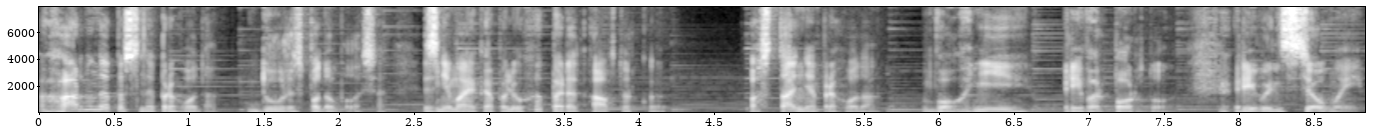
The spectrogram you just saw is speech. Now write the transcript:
Гарно написана пригода, дуже сподобалася. Знімає капелюха перед авторкою. Остання пригода вогні Ріверпорту. Рівень сьомий.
